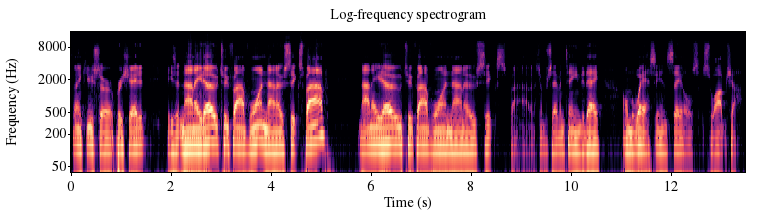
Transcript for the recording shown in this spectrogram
Thank you, sir. Appreciate it. He's at 980 251 9065. 980 251 9065. That's number 17 today on the West End Sales Swap Shop.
